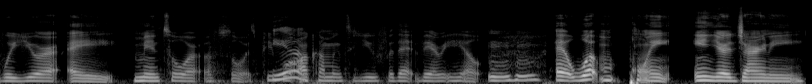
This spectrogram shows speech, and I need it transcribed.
where you're a mentor of sorts. People Yeah. are coming to you for that very help. Mm-hmm. At what point in your journey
